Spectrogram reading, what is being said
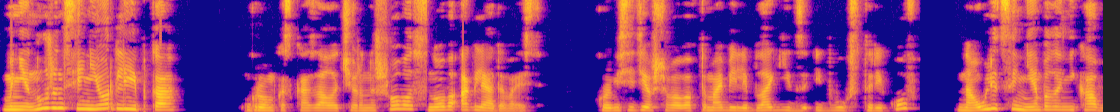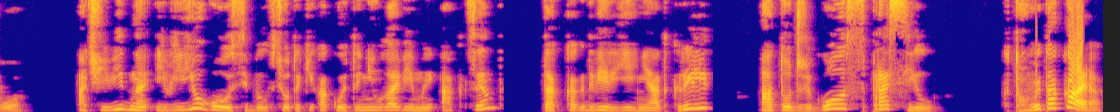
«Мне нужен сеньор Липка», – громко сказала Чернышова, снова оглядываясь. Кроме сидевшего в автомобиле Благидзе и двух стариков, на улице не было никого. Очевидно, и в ее голосе был все-таки какой-то неуловимый акцент, так как дверь ей не открыли, а тот же голос спросил. «Кто вы такая?»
